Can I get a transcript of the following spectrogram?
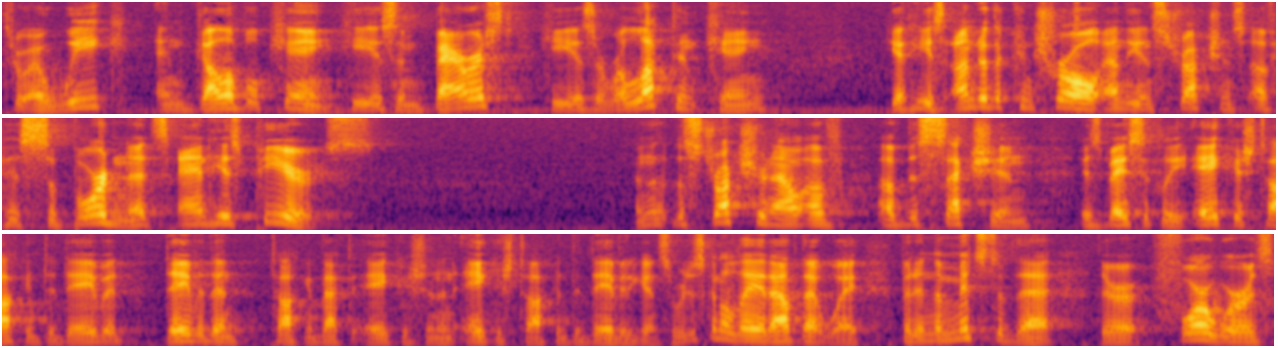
through a weak and gullible king. He is embarrassed, he is a reluctant king, yet he is under the control and the instructions of his subordinates and his peers. And the, the structure now of of this section is basically Achish talking to David, David then talking back to Achish, and then Achish talking to David again. So we're just going to lay it out that way. But in the midst of that, there are four words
